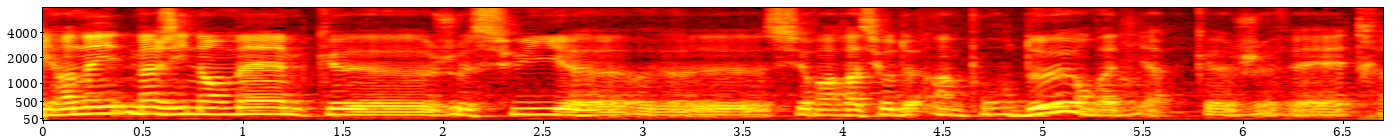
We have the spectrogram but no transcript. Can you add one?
Et en imaginant même que je suis euh, euh, sur un ratio de 1 pour 2, on va dire que je vais être,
